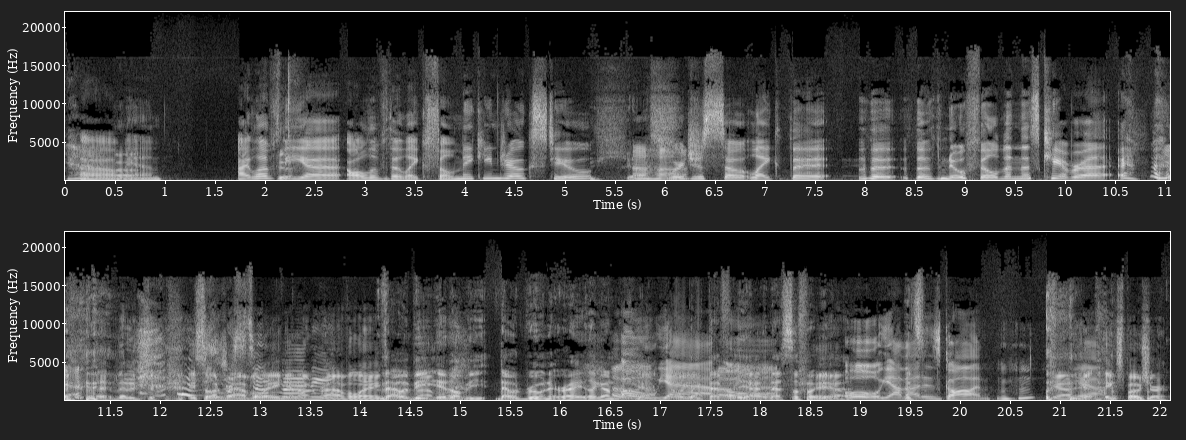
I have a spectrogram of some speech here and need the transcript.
Yeah. Oh Yeah. man. I love the uh all of the like filmmaking jokes too. yes Uh-huh. We're just so like the the the no film in this camera. then it's just it's unraveling and unraveling That would be unraveling. it'll be that would ruin it, right? Like I'm. Oh Yeah. yeah. Like that, oh. Yeah, that's the fu- Yeah. yeah. Oh yeah, that It's- is gone. Mhm. yeah, Yeah. exposure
